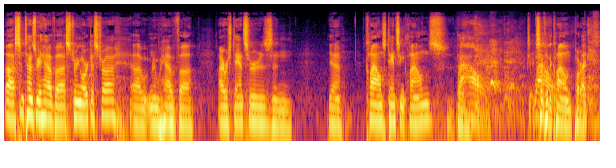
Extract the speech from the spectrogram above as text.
uh, sometimes we have a string orchestra, uh, and we have uh, Irish dancers, and yeah, clowns, dancing clowns. Wow. Except for the clown part. That's,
